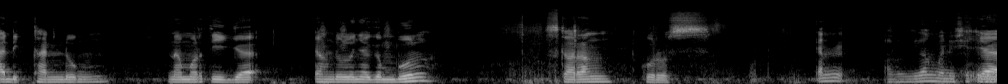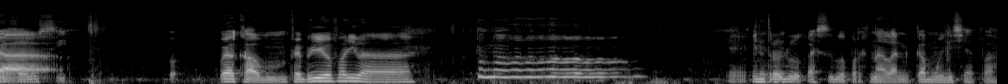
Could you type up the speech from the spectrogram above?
adik kandung nomor tiga yang dulunya gembul sekarang kurus. Kan abang bilang manusia itu Ya. berevolusi. Welcome Febrio Fadila. Ya, intro dulu kasih dulu perkenalan kamu ini siapa?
